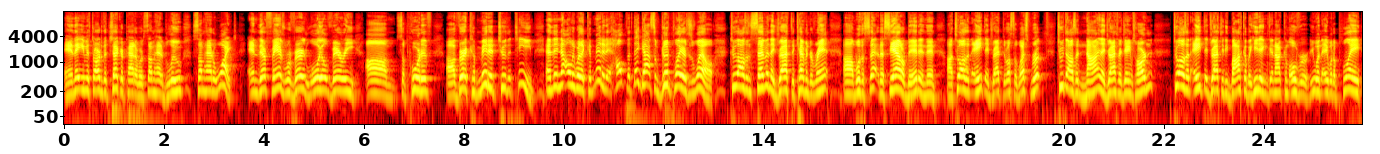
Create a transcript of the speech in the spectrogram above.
And they even started the checkered pattern where some had blue, some had white. And their fans were very loyal, very um, supportive, uh, very committed to the team. And then not only were they committed, it helped that they got some good players as well. 2007, they drafted Kevin Durant. Um, well, the, the Seattle did. And then uh, 2008, they drafted Russell Westbrook. 2009, they drafted James Harden. 2008, they drafted Ibaka, but he didn't not come over. He wasn't able to play.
